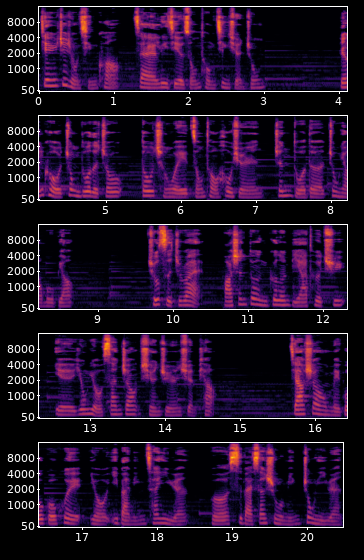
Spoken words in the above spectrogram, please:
鉴于这种情况，在历届总统竞选中，人口众多的州都成为总统候选人争夺的重要目标。除此之外，华盛顿哥伦比亚特区。也拥有三张选举人选票，加上美国国会有一百名参议员和四百三十五名众议员，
